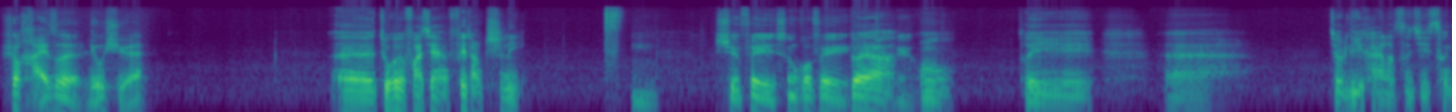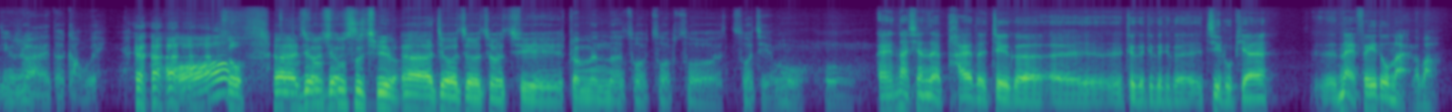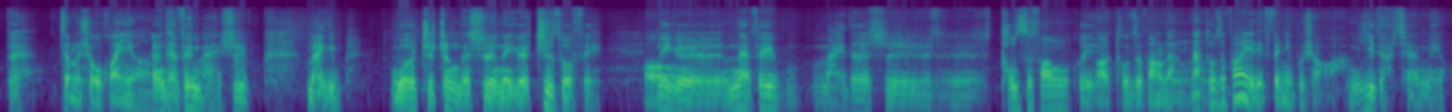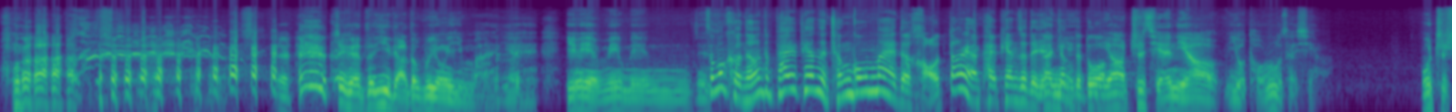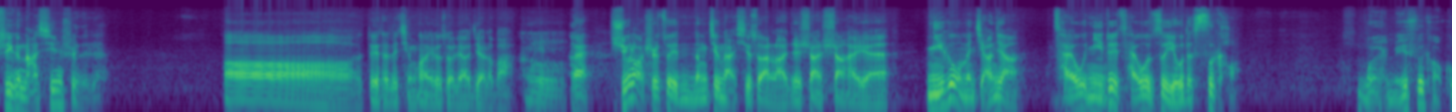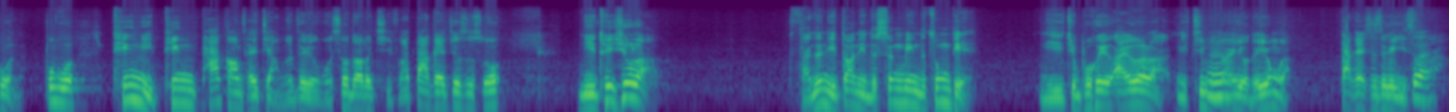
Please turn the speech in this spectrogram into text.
说孩子留学，呃，就会发现非常吃力。嗯学费、生活费，对啊，嗯，所以，呃，就离开了自己曾经热爱的岗位，哦，就就舒适区了。呃，就就就去专门的做做做做节目，嗯，哎，那现在拍的这个呃，这个这个这个纪录片，呃，奈飞都买了吧？对，这么受欢迎，但是奈飞买是买给，我只挣的是那个制作费，哦那个奈飞买的是呃投资方会，哦，投资方的，那投资方也得分你不少啊。一点钱没有，呃 这个都一点都不用隐瞒，也因为也没有没怎么可能？他拍片子成功卖得好，当然拍片子的人挣得多你。要之前你要有投入才行。我只是一个拿薪水的人，哦，对他的情况有所了解了吧？嗯，哎，徐老师最能精打细算了，这上上海人，你给我们讲讲财务，你对财务自由的思考。我还没思考过呢。不过听你听他刚才讲的这个，我受到的启发，大概就是说，你退休了，反正你到你的生命的终点，你就不会挨饿了，你基本上有的用了，大概是这个意思吧。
